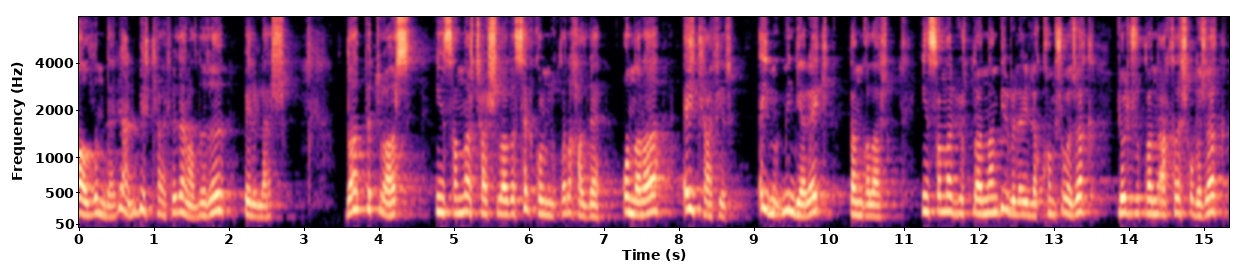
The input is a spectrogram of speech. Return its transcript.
aldım der. Yani bir kafirden aldığını belirler. Dabbetül arz insanlar çarşılarda sevk olundukları halde onlara ey kafir, ey mümin diyerek damgalar. İnsanlar yurtlarından birbirleriyle komşu olacak, yolculuklarında arkadaş olacak,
